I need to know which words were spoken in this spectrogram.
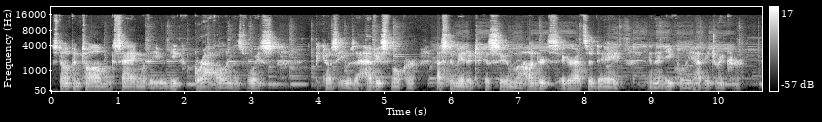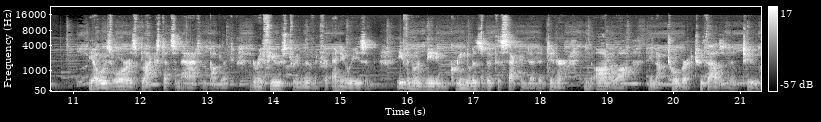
Stompin' Tom sang with a unique gravel in his voice because he was a heavy smoker, estimated to consume a hundred cigarettes a day, and an equally heavy drinker. He always wore his black Stetson hat in public and refused to remove it for any reason, even when meeting Queen Elizabeth II at a dinner in Ottawa in October 2002.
